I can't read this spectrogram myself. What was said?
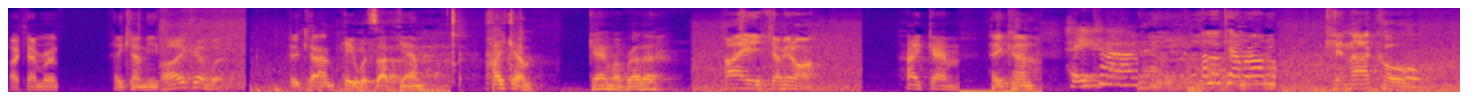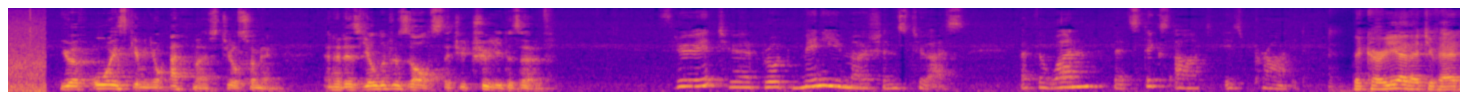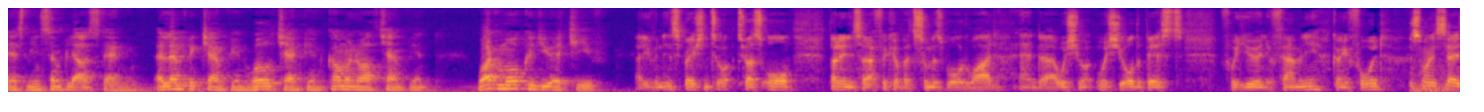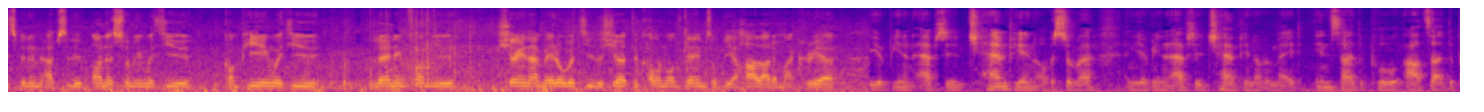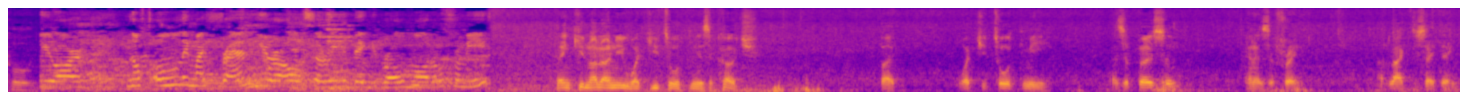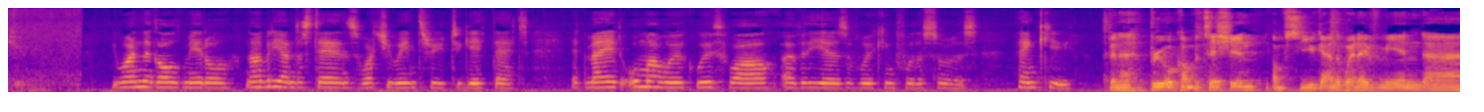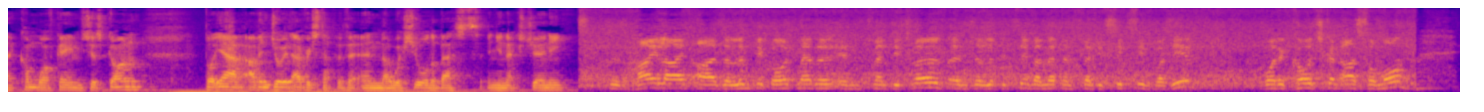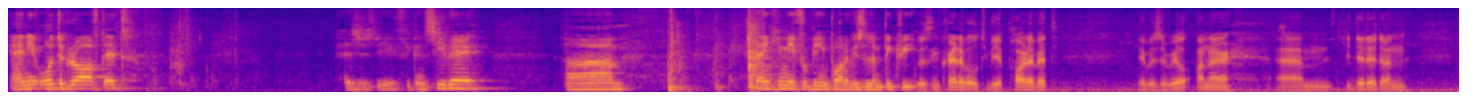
Hi, Cameron. Hey, Cammy. Hi, Cameron. Hey, Cam. Hey, what's up, Cam? Hi, Cam. Cam, my brother. Hi, Cameron. Hi, Cam. Hey, Cam. Hey Cam. Hello Cameron. Kenako. You have always given your utmost to your swimming, and it has yielded results that you truly deserve. Through it, you have brought many emotions to us, but the one that sticks out is pride. The career that you've had has been simply outstanding. Olympic champion, world champion, Commonwealth champion. What more could you achieve? Uh, you've been an inspiration to, to us all, not only in South Africa but swimmers worldwide. And I uh, wish you wish you all the best for you and your family going forward. Just want to say it's been an absolute honour swimming with you, competing with you, learning from you. Sharing that medal with you this year at the Commonwealth Games will be a highlight of my career. You've been an absolute champion of a swimmer and you've been an absolute champion of a mate inside the pool, outside the pool. You are not only my friend, you are also a really big role model for me. Thank you not only what you taught me as a coach, but what you taught me as a person and as a friend. I'd like to say thank you. You won the gold medal. Nobody understands what you went through to get that. It made all my work worthwhile over the years of working for the swimmers. Thank you. It's been a brutal competition. Obviously, you getting the win over me in uh, Commonwealth Games just gone. But yeah, I've enjoyed every step of it and I wish you all the best in your next journey. The highlight are the Olympic gold medal in 2012 and the Olympic silver medal in 2016 in Brazil. What a coach can ask for more. And he autographed it, as you, see, if you can see there, um, thanking me for being part of his Olympic dream. It was incredible to be a part of it. It was a real honor. Um, you did it on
